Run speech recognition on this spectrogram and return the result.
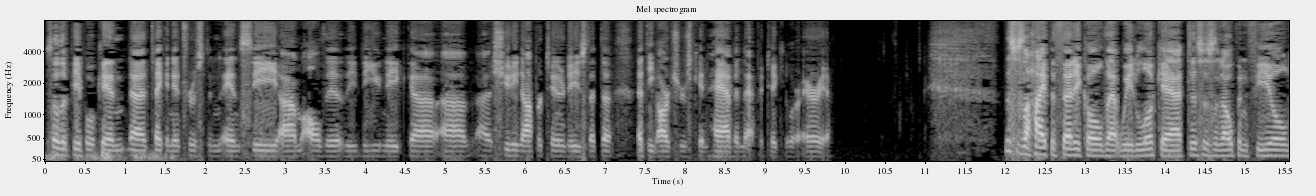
so that people can uh, take an interest and, and see um, all the the, the unique uh, shooting opportunities that the that the archers can have in that particular area. This is a hypothetical that we look at. This is an open field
